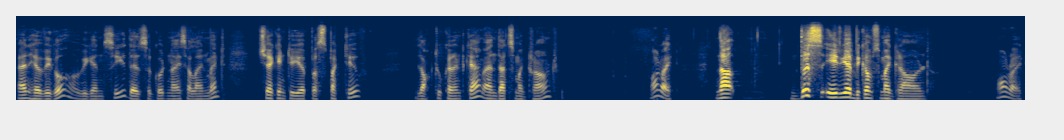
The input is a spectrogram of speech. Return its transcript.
and here we go. We can see there's a good nice alignment. Check into your perspective. Lock to current cam and that's my ground. All right. Now this area becomes my ground. All right.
